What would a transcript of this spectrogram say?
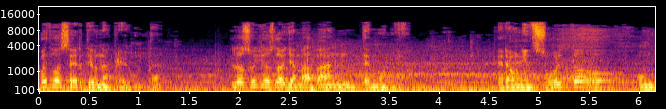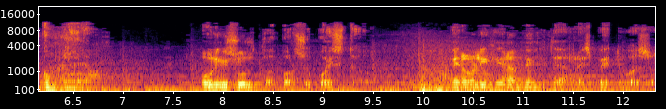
¿Puedo hacerte una pregunta? Los suyos lo llamaban demonio. ¿Era un insulto o un cumplido? Un insulto, por supuesto, pero ligeramente respetuoso.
